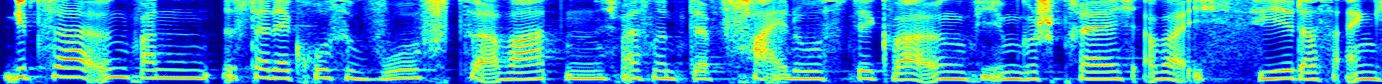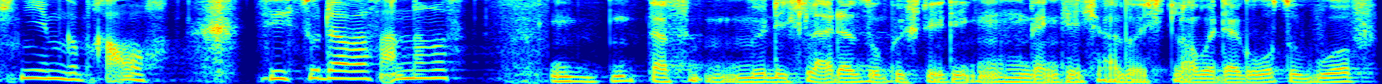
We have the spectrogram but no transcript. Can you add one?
Gibt's da irgendwann, ist da der große Wurf zu erwarten? Ich weiß nicht, der Fido-Stick war irgendwie im Gespräch, aber ich sehe das eigentlich nie im Gebrauch. Siehst du da was anderes? Das würde ich leider so bestätigen, denke ich. Also ich glaube, der große Wurf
